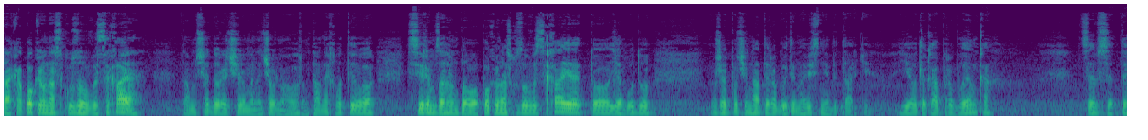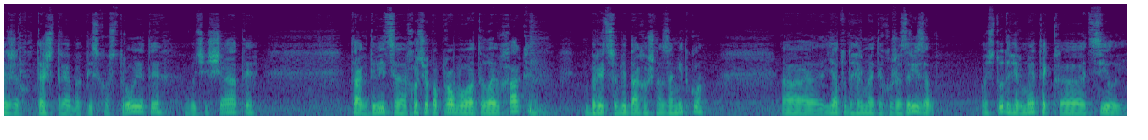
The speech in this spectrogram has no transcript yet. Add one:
Так, а поки у нас кузов висихає, там ще, до речі, у мене чорного ґрунта не хватило, сірим загрунтовував. Поки у нас кузов висихає, то я буду вже починати робити навісні детальки. Є отака проблемка. Це все теж, теж треба піскоструїти, вичищати. Так, дивіться, хочу попробувати лайфхак. Беріть собі також на замітку. Е, Я тут герметик уже зрізав. Ось тут герметик е, цілий.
